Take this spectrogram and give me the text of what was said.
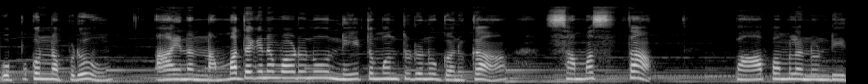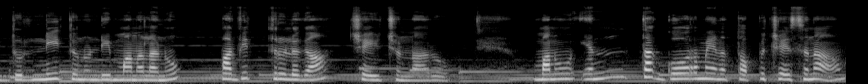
ఒప్పుకున్నప్పుడు ఆయన నమ్మదగిన వాడును నీతిమంతుడును గనుక సమస్త పాపముల నుండి దుర్నీతి నుండి మనలను పవిత్రులుగా చేయుచున్నారు. మనం ఎంత ఘోరమైన తప్పు చేసినా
